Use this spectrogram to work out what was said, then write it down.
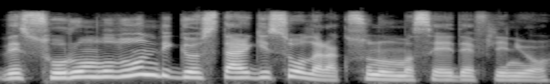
ve sorumluluğun bir göstergesi olarak sunulması hedefleniyor.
